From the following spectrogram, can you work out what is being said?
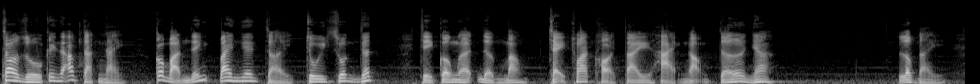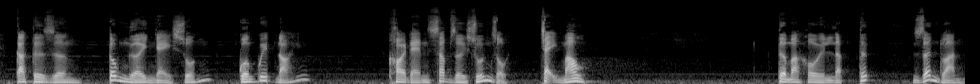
Cho dù cái não tạc này Có bản lĩnh bay lên trời Chui xuống đất, Chỉ công à, đừng mong chạy thoát khỏi tay hải ngọng tớ nha. Lúc này, Cao Tư Dương tung người nhảy xuống Cuống quyết nói, Khói đèn sắp rơi xuống rồi, Chạy mau. Tư mạc hồi lập tức Dẫn đoàn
